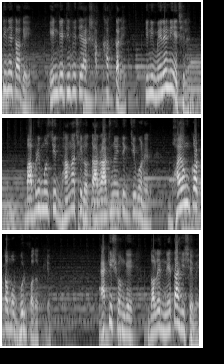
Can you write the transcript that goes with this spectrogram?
তিনেক আগে এনডিটিভিতে এক সাক্ষাৎকারে তিনি মেনে নিয়েছিলেন বাবরি মসজিদ ভাঙা ছিল তার রাজনৈতিক জীবনের ভয়ঙ্করতম ভুল পদক্ষেপ একই সঙ্গে দলের নেতা হিসেবে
